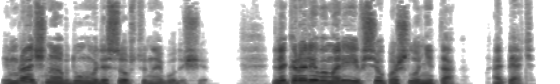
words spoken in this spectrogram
и мрачно обдумывали собственное будущее. Для королевы Марии все пошло не так. Опять.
